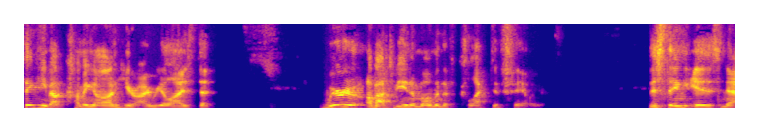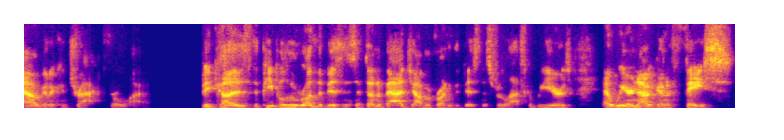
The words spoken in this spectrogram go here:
thinking about coming on here, I realized that we're about to be in a moment of collective failure. This thing is now going to contract for a while because the people who run the business have done a bad job of running the business for the last couple of years, and we are now going to face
